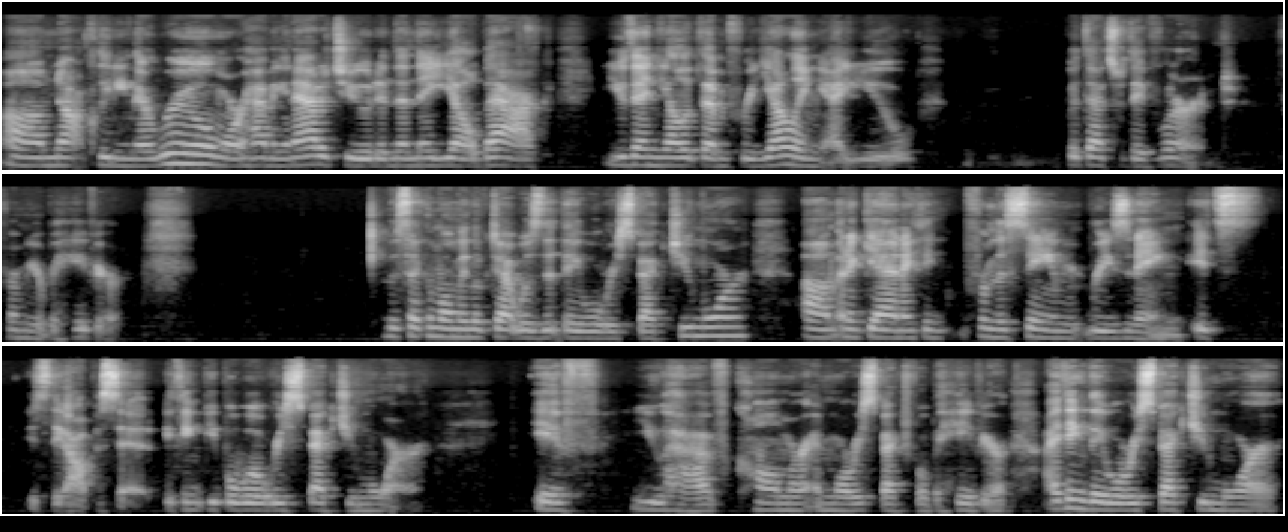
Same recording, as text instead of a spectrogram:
um, not cleaning their room or having an attitude, and then they yell back, you then yell at them for yelling at you, but that's what they've learned from your behavior. The second one we looked at was that they will respect you more. Um, and again, I think from the same reasoning, it's it's the opposite. I think people will respect you more if you have calmer and more respectful behavior. I think they will respect you more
